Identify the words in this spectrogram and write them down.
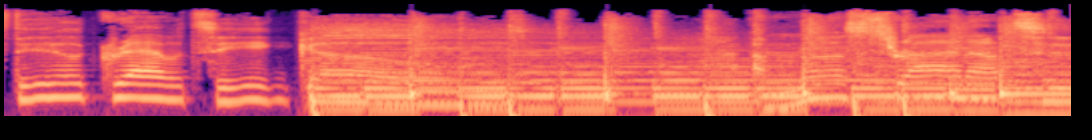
Still gravity goes. I must try not to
